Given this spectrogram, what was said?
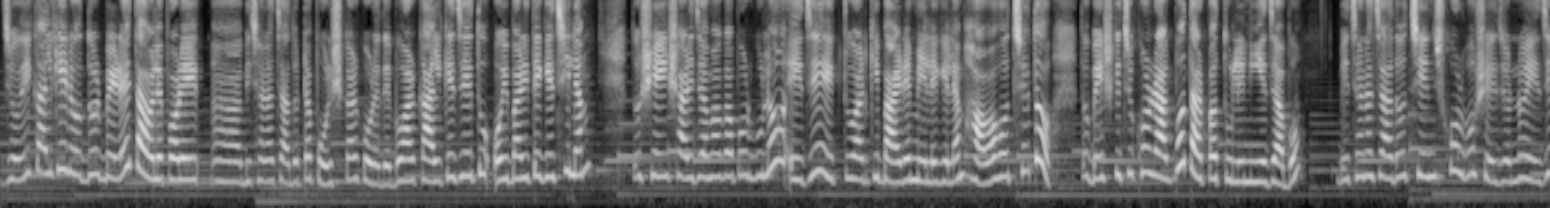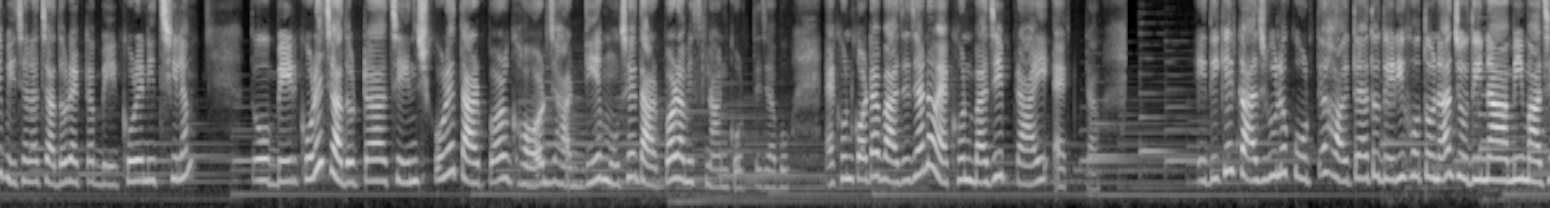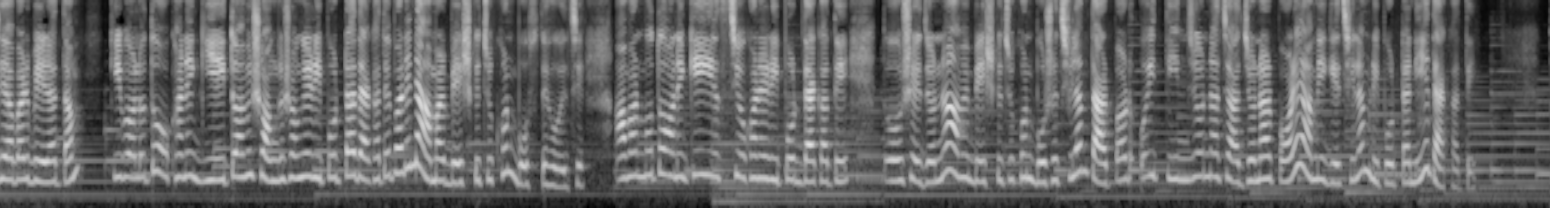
যদি কালকে রোদ্দুর বেরোয় তাহলে পরে আহ, বিছানার চাদরটা পরিষ্কার করে দেবো। আর কালকে যেহেতু ওই বাড়িতে গেছিলাম তো সেই শাড়ি জামা কাপড়গুলো এই যে একটু আর কি বাইরে মেলে গেলাম হাওয়া হচ্ছে তো তো বেশ কিছুক্ষণ রাখব তারপর তুলে নিয়ে যাব। বিছানা চাদর চেঞ্জ করব সেই জন্য এই যে বিছানা চাদর একটা বের করে নিচ্ছিলাম। তো বের করে চাদরটা চেঞ্জ করে তারপর ঘর ঝাড় দিয়ে মুছে তারপর আমি স্নান করতে যাব। এখন কটা বাজে জানো? এখন বাজে প্রায় একটা। এদিকের কাজগুলো করতে হয়তো এত দেরি হতো না, যদি না আমি মাঝে আবার বেরাতাম। কি বলতো? ওখানে গিয়েই তো আমি সঙ্গে সঙ্গে রিপোর্টটা দেখাতে পারি না, আমার বেশ কিছুক্ষণ বসতে হয়েছে। আমার মতো অনেকেই এসছি ওখানে রিপোর্ট দেখাতে। তো সেজন্য আমি বেশ কিছুক্ষণ বসেছিলাম। তারপর ওই তিনজন না চারজনার পরে আমি গেছিলাম রিপোর্টটা নিয়ে দেখাতে।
